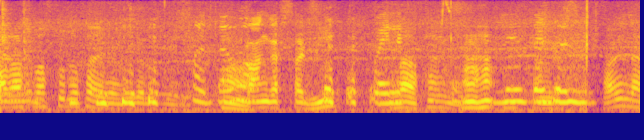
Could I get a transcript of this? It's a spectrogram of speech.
আরে মাছ তো খাই না। পাঙ্গাস ছাড়ি না না।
